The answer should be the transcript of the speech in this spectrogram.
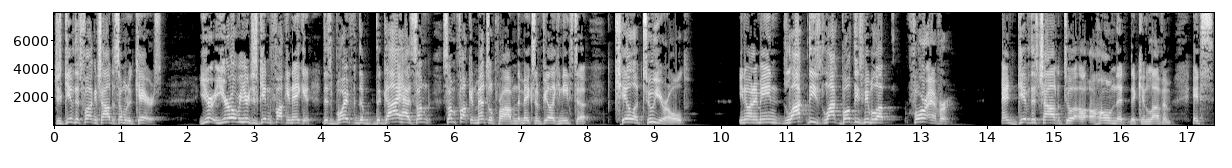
Just give this fucking child to someone who cares. You're you're over here just getting fucking naked. This boy, the the guy has some some fucking mental problem that makes him feel like he needs to kill a two year old. You know what I mean? Lock these lock both these people up forever, and give this child to a, a home that that can love him. It's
